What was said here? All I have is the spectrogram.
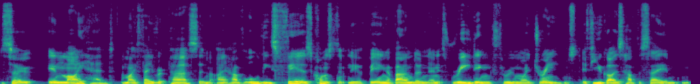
So in my head, my favorite person, I have all these fears constantly of being abandoned, and it's reading through my dreams. If you guys have the same,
